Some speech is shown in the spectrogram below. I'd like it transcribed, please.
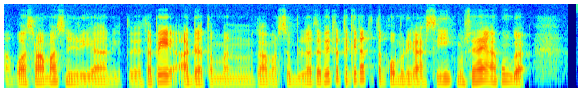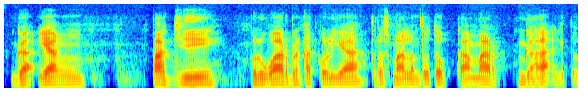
aku asrama sendirian gitu ya. Tapi ada teman kamar sebelah, tapi tetap kita tetap komunikasi. Maksudnya aku nggak nggak yang pagi keluar berangkat kuliah, terus malam tutup kamar, nggak gitu.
